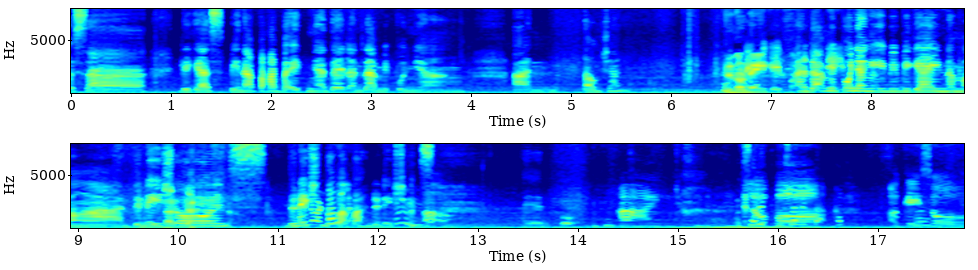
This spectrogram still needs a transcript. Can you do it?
sa Ligaspi. Napakabait niya dahil ang dami po niyang an tawag dyan? Dinonate. Ang na dami po niyang ibibigay ng mga donations. Donation tama ba? Donations. Oo. Ayan po. Hi. Hello po. Okay, so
